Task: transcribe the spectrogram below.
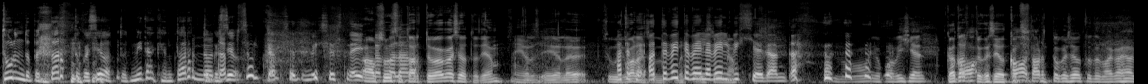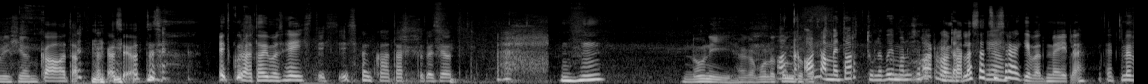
tundub, et Tartuga seotud, midagi on Tartuga no, seotud. täpselt, miks just neid absoluutselt Tartuga ka seotud jah, ei ole, ei ole vaata, te võite meile veel vihjeid anda no juba vihje. ka Tartuga seotud. ka Tartuga seotud on väga hea vihje. ka Tartuga seotud et kuna toimus Eestis, siis on ka Tartuga seotud mm. -hmm. Nonii, aga mulle tundub Anna, anname Tartule võimaluse ma arvan ka, las nad siis räägivad meile, et me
